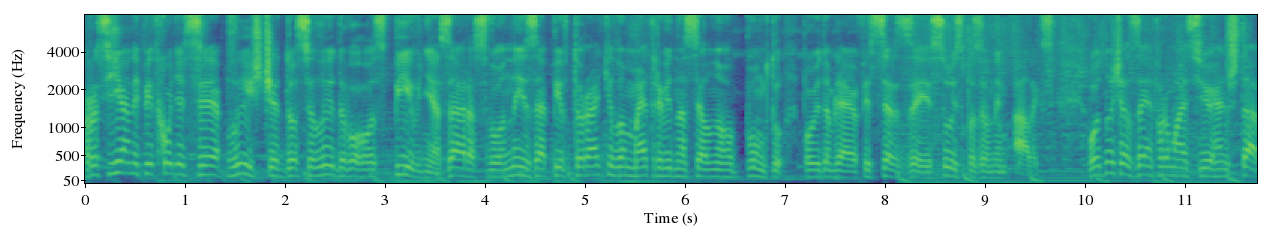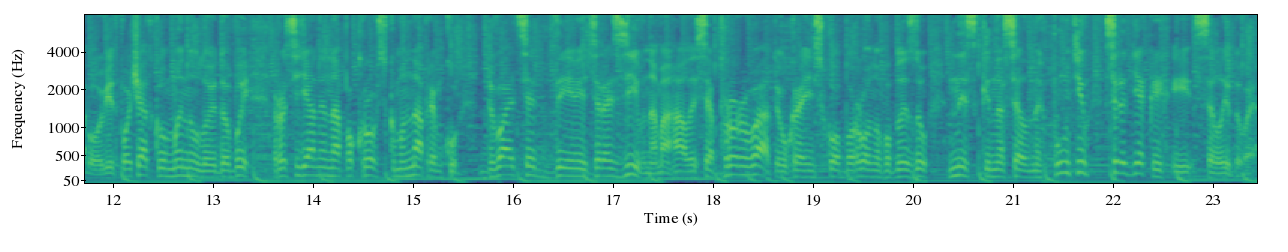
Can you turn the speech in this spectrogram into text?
Росіяни підходять все ближче до Селидового з півдня. Зараз вони за півтора кілометри від населеного пункту. Повідомляє офіцер ЗСУ із позивним Алекс. Водночас, за інформацією генштабу, від початку минулої доби росіяни на Покровському напрямку 29 разів намагалися прорвати українську оборону поблизу низки населених пунктів, серед яких і Селидове.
